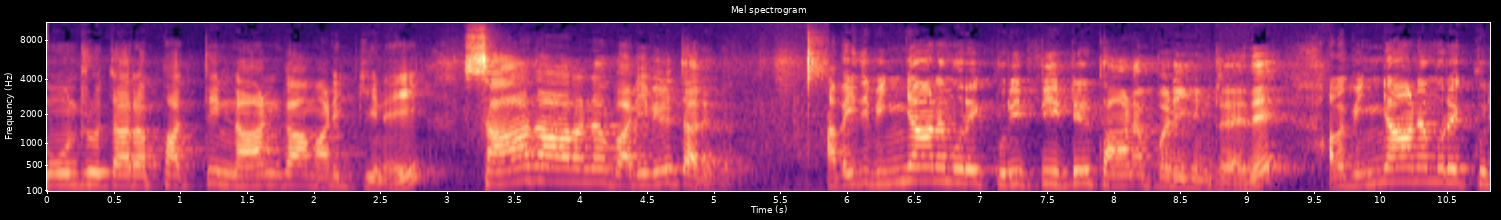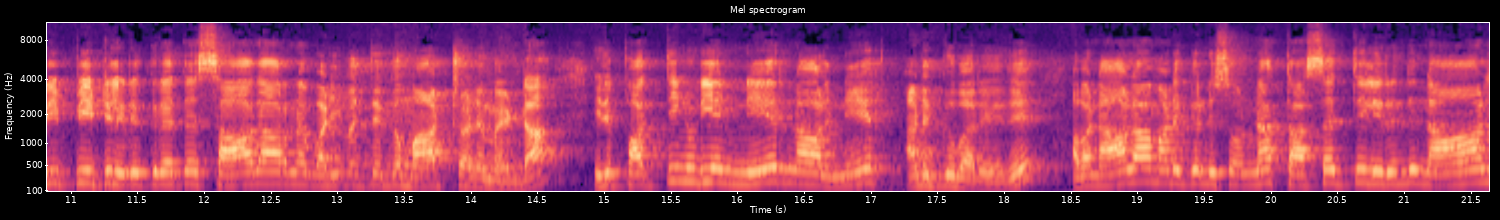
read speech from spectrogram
மூன்று தர பத்தி நான்காம் அடுக்கினை சாதாரண வடிவில் தருகிறது அப்போ இது விஞ்ஞான முறை குறிப்பீட்டில் காணப்படுகின்றது. அப்போ விஞ்ஞான முறை குறிப்பீட்டில் இருக்கிறது சாதாரண வடிவத்துக்கு மாற்றணும் என்றால் இது பத்தினுடைய நேர் நாலு நேர் அடுக்கு வருது. அப்போ நாலாம் அடுக்குன்னு சொன்னால் தசத்திலிருந்து நாலு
